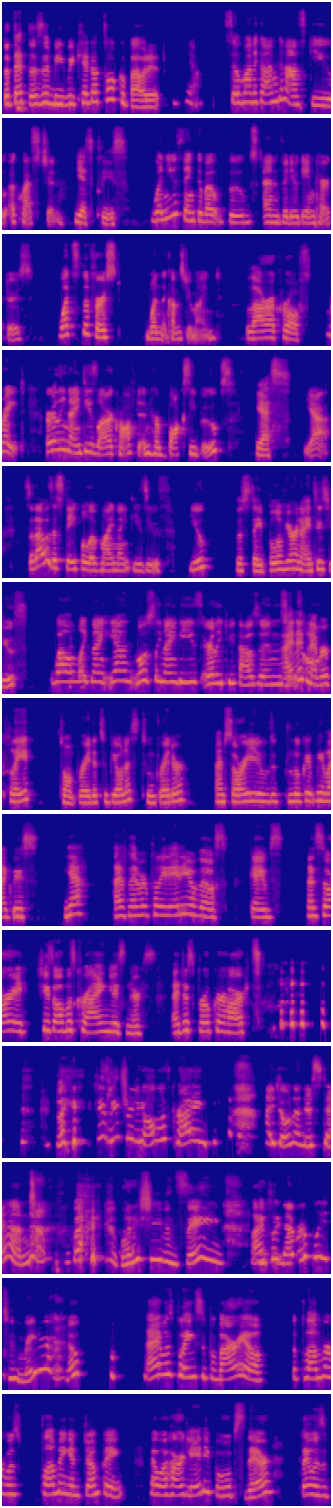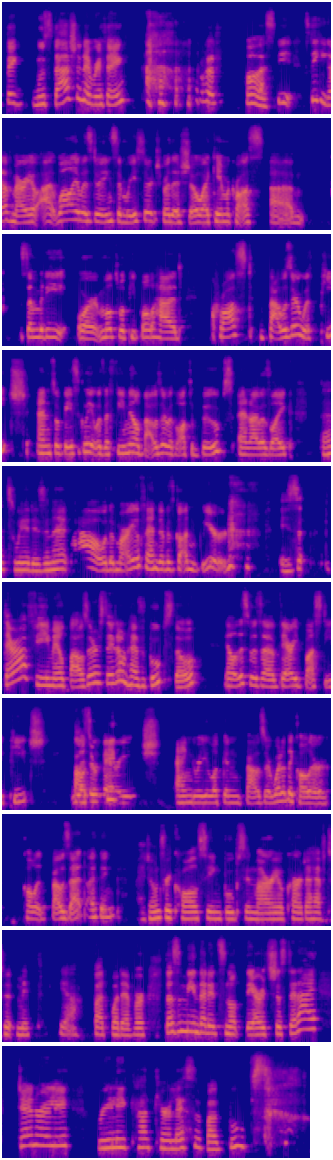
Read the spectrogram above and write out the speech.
but that doesn't mean we cannot talk about it. yeah. So Monika, I'm going to ask you a question. Yes, please. When you think about boobs and video game characters, what's the first one that comes to your mind? Lara Croft. Right. Early 90s Lara Croft and her boxy boobs. Yes. Yeah. So that was a staple of my 90s youth. You? The staple of your 90s youth. Well, like night, yeah, mostly 90s, early 2000s. I did all- never play Tomb Raider, to be honest. Tomb Raider. I'm sorry you look at me like this. Yeah, I've never played any of those games. I'm sorry. She's almost crying, listeners. I just broke her heart. like, she's literally almost crying. I don't understand. what is she even saying? I You've never played Tomb Raider? Nope. I was playing Super Mario. The plumber was plumbing and jumping. There were hardly any boobs there. There was a big mustache and everything. But oh, spe- speaking of Mario, I, while I was doing some research for this show, I came across um, somebody or multiple people had crossed Bowser with Peach. And so basically, it was a female Bowser with lots of boobs. And I was like, that's weird, isn't it? wow, the Mario fandom has gotten weird. Is it? There are female Bowsers. They don't have boobs though. no, this was a very busty Peach. Bowser with a very angry looking Bowser. What do they call her? Call it Bowsette, I think. I don't recall seeing boobs in Mario Kart. I have to admit. Yeah. But whatever. Doesn't mean that it's not there. It's just that I generally really can't care less about boobs.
